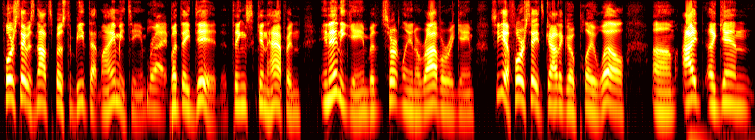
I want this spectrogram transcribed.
Florida State was not supposed to beat that Miami team, Right. But they did. Things can happen in any game, but certainly in a rivalry game. So yeah, Florida State's got to go play well. Um, I again,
